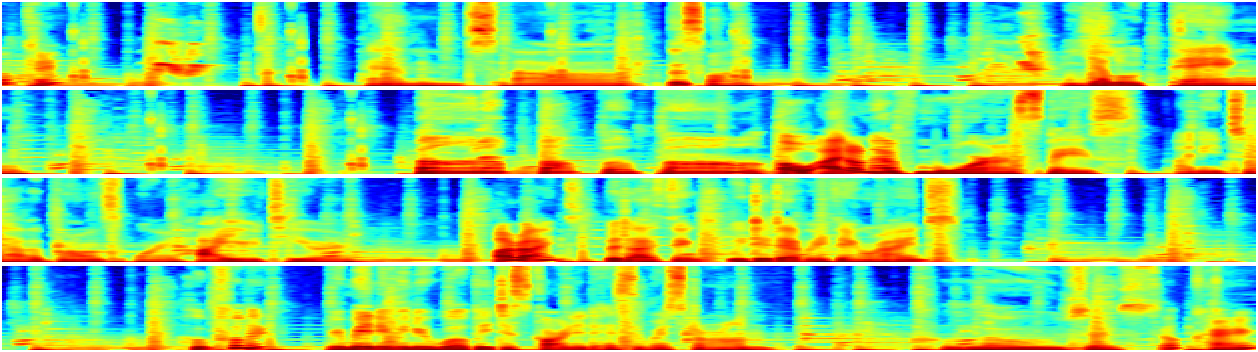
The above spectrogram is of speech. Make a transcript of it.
okay. And uh, this one, yellow tang. Oh, I don't have more space. I need to have a bronze or a higher tier. Alright, but I think we did everything right. Hopefully. Remaining menu will be discarded as the restaurant closes. Okay.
